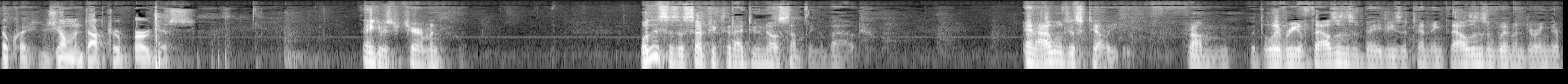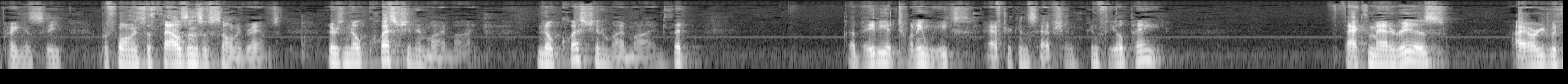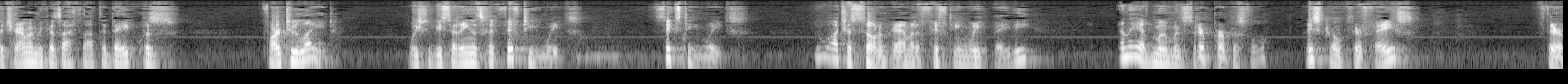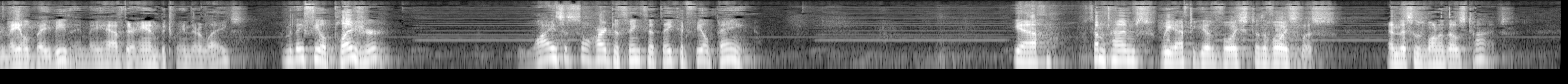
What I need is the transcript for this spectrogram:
No question. Gentleman, Dr. Burgess. Thank you, Mr. Chairman. Well, this is a subject that I do know something about. And I will just tell you, from the delivery of thousands of babies, attending thousands of women during their pregnancy, performance of thousands of sonograms, there's no question in my mind, no question in my mind that a baby at 20 weeks after conception can feel pain. Fact of the matter is, I argued with the chairman because I thought the date was far too late. We should be setting this at 15 weeks, 16 weeks. You watch a sonogram at a 15 week baby, and they have movements that are purposeful. They stroke their face. If they're a male baby, they may have their hand between their legs. I mean, they feel pleasure. Why is it so hard to think that they could feel pain? Yeah, sometimes we have to give voice to the voiceless, and this is one of those times.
